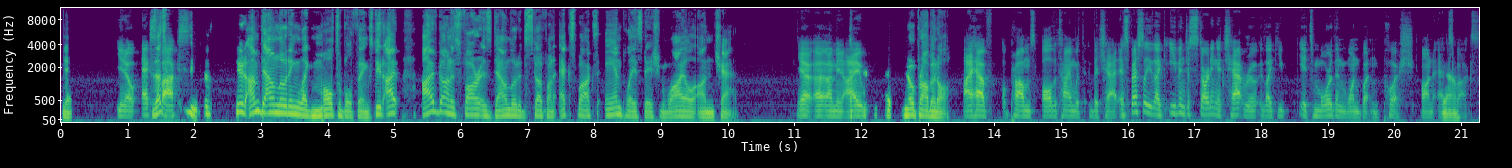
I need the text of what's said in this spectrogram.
Yeah. You know, Xbox. Dude, I'm downloading like multiple things. Dude, I I've gone as far as downloaded stuff on Xbox and PlayStation while on chat. Yeah, I, I mean, I No problem at all. I have problems all the time with the chat, especially like even just starting a chat room. Like you, it's more than one button push on Xbox,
